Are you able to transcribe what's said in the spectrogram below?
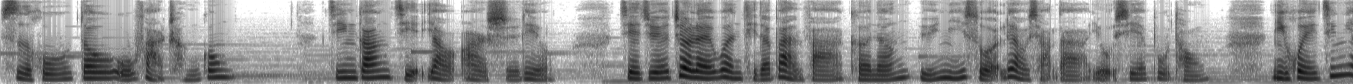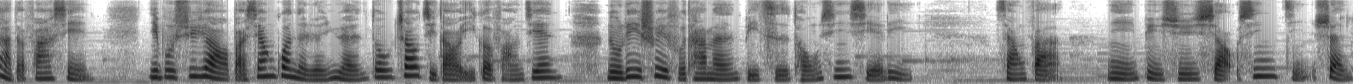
似乎都无法成功。金刚解药二十六：解决这类问题的办法，可能与你所料想的有些不同。你会惊讶地发现，你不需要把相关的人员都召集到一个房间，努力说服他们彼此同心协力。相反，你必须小心谨慎、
